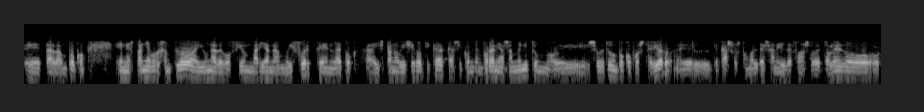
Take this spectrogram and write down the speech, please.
eh, tarda un poco. En España, por ejemplo, hay una devoción mariana muy fuerte en la época hispano-visigótica, casi contemporánea a San Benito y sobre todo un poco posterior, el, de casos como el de San Ildefonso de Toledo,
